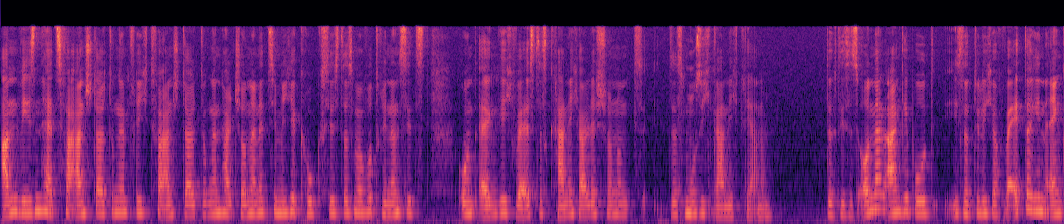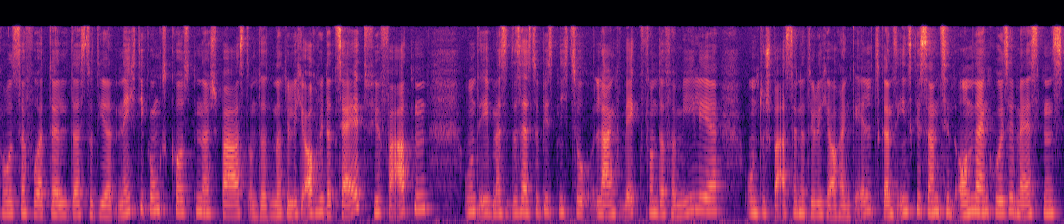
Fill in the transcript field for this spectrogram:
Anwesenheitsveranstaltungen, Pflichtveranstaltungen halt schon eine ziemliche Krux ist, dass man wo drinnen sitzt und eigentlich weiß, das kann ich alles schon und das muss ich gar nicht lernen. Durch dieses Online-Angebot ist natürlich auch weiterhin ein großer Vorteil, dass du dir Nächtigungskosten ersparst und natürlich auch wieder Zeit für Fahrten und eben, also das heißt, du bist nicht so lang weg von der Familie und du sparst dir natürlich auch ein Geld. Ganz insgesamt sind Online-Kurse meistens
